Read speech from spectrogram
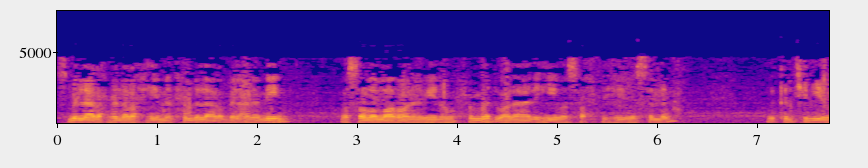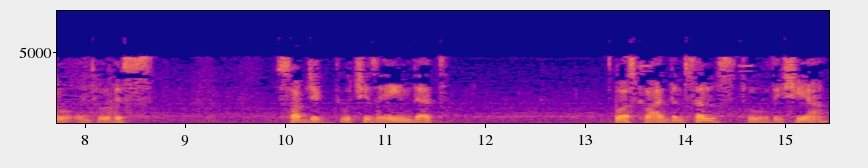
بسم الله الرحمن الرحيم الحمد لله رب العالمين وصلى الله على نبينا محمد وعلى آله وصحبه وسلم We continue into this subject which is aimed at to ascribe themselves to the Shia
